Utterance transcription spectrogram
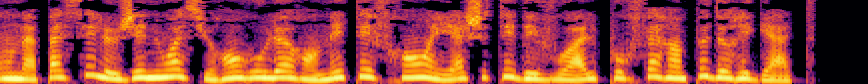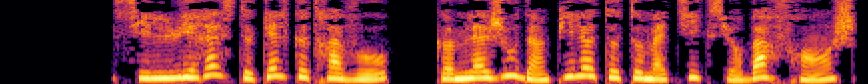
On a passé le génois sur enrouleur en été franc et acheté des voiles pour faire un peu de régate. S'il lui reste quelques travaux, comme l'ajout d'un pilote automatique sur barre franche,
